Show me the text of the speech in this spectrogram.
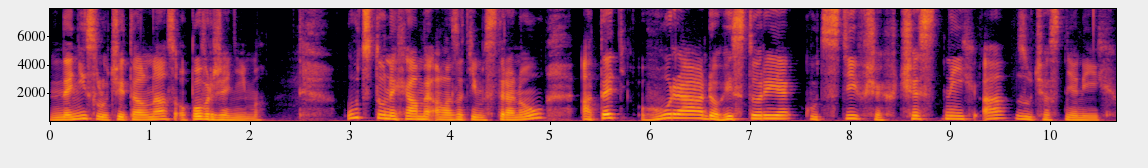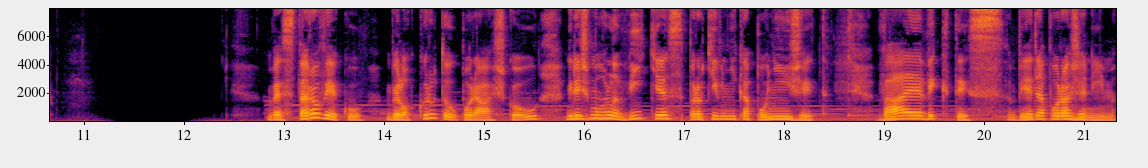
není slučitelná s opovržením. Úctu necháme ale zatím stranou a teď hurá do historie ku cti všech čestných a zúčastněných. Ve starověku bylo krutou porážkou, když mohl vítěz protivníka ponížit. Vae victis, běda poraženým,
